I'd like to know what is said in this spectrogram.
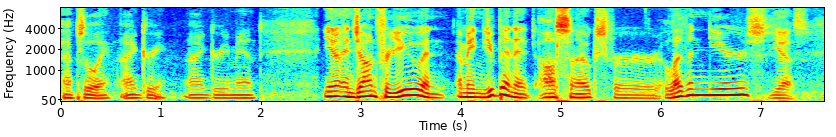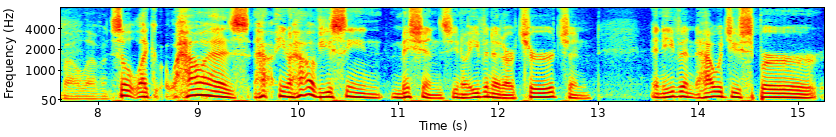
absolutely. I agree. I agree, man. You know, and John, for you, and I mean, you've been at Austin Oaks for eleven years. Yes, about eleven. So, like, how has how, you know how have you seen missions? You know, even at our church, and and even how would you spur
